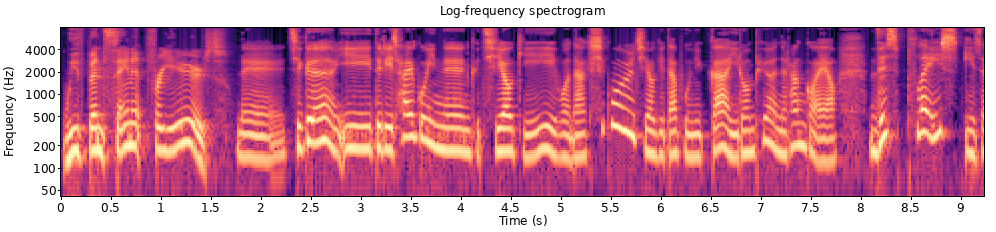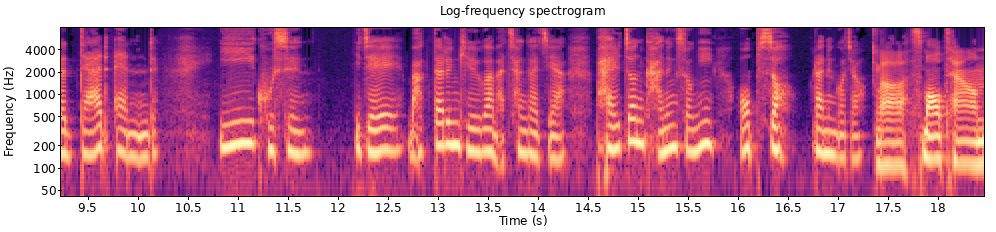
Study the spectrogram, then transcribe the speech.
We've been saying it for years. 네, 지금 이들이 살고 있는 그 지역이 워낙 시골 지역이다 보니까 이런 표현을 한 거예요. This place is a dead end. 이 곳은 이제 막다른 길과 마찬가지야. 발전 가능성이 없어. 라는 거죠. Uh, small town,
